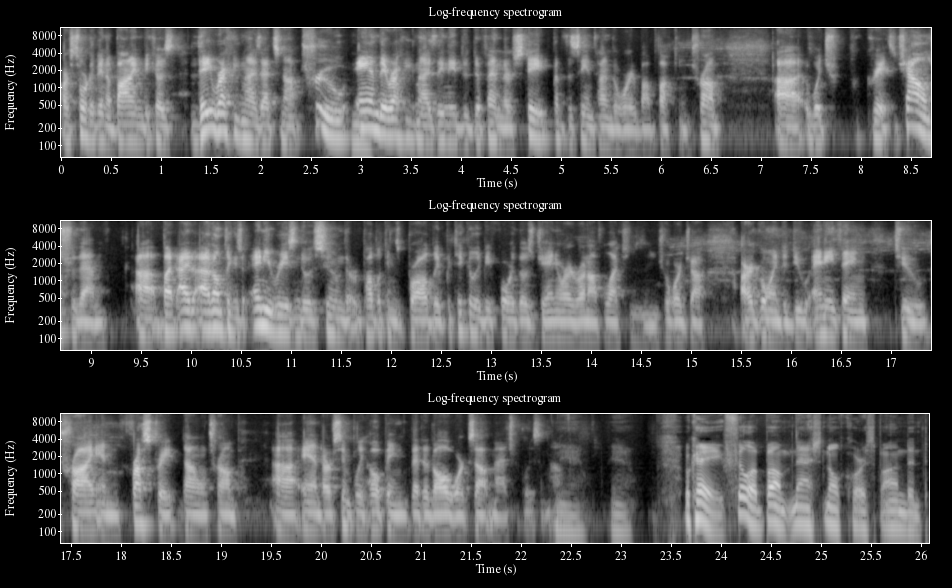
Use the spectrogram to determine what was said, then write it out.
are sort of in a bind because they recognize that's not true mm. and they recognize they need to defend their state, but at the same time, they're worried about bucking Trump, uh, which creates a challenge for them. Uh, but I, I, don't think there's any reason to assume that Republicans broadly, particularly before those January runoff elections in Georgia, are going to do anything to try and frustrate Donald Trump uh, and are simply hoping that it all works out magically somehow. Yeah, yeah. Okay, Philip Bump, national correspondent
